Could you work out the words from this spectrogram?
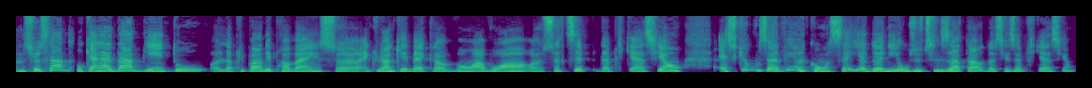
Monsieur Sad, au Canada, bientôt, euh, la plupart des provinces, incluant le Québec, vont avoir ce type d'application. Est-ce que vous avez un conseil à donner aux utilisateurs de ces applications?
